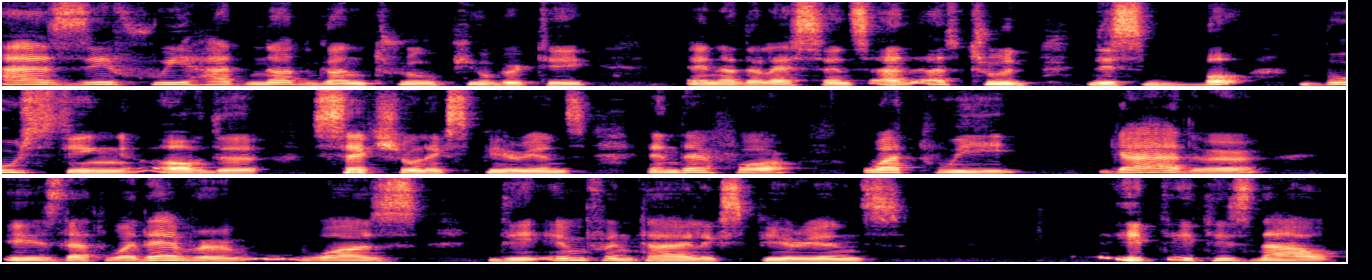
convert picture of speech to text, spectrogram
as if we had not gone through puberty and adolescence, as, as through this boosting of the sexual experience. And therefore, what we gather is that whatever was the infantile experience, it, it is now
